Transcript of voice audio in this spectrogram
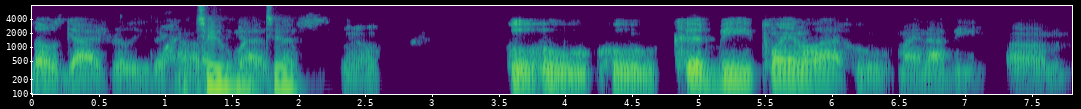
those guys really they're kind of two, like the one, guys two. that's you know who who who could be playing a lot, who might not be. Um,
